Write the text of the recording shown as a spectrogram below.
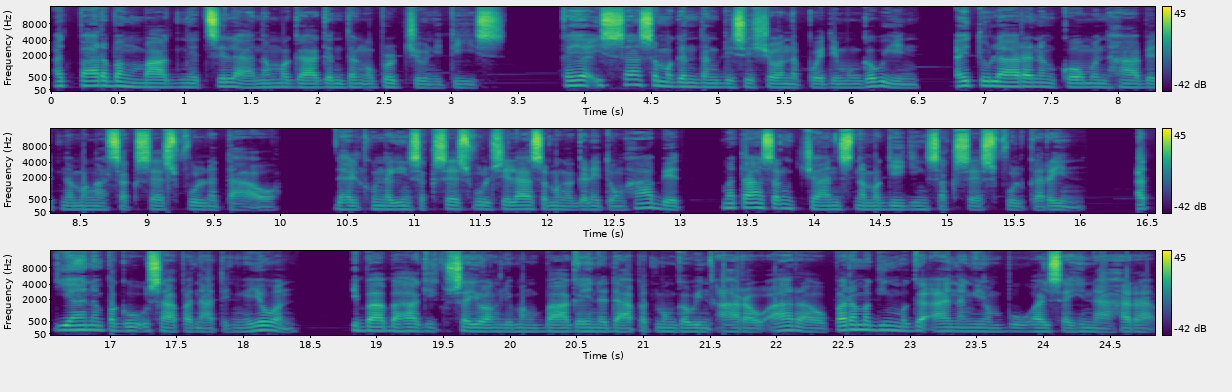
at para bang magnet sila ng magagandang opportunities. Kaya isa sa magandang desisyon na pwede mong gawin ay tularan ang common habit ng mga successful na tao. Dahil kung naging successful sila sa mga ganitong habit, mataas ang chance na magiging successful ka rin. At yan ang pag-uusapan natin ngayon. Ibabahagi ko sa iyo ang limang bagay na dapat mong gawin araw-araw para maging magaan ang iyong buhay sa hinaharap.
